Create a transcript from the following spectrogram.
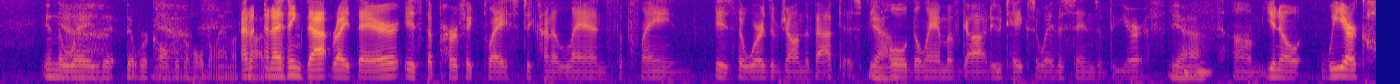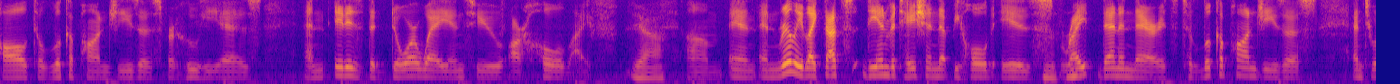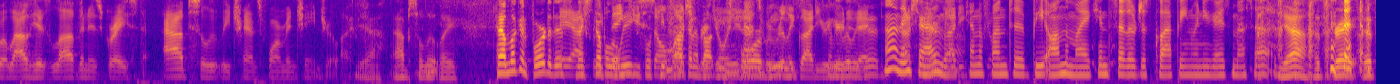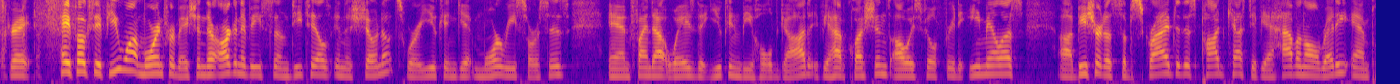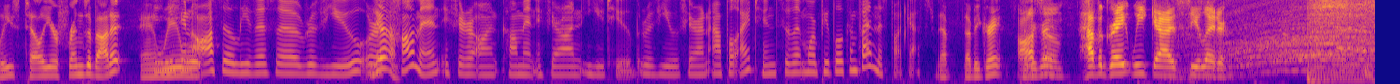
in the way that, that we're called to behold the Lamb of and, God. and I think that right there is the perfect place to kind of land the plane. Is the words of John the Baptist: Yeah. "Behold, the Lamb of God who takes away the sins of the earth." yeah. Um, you know, we are called to look upon Jesus for who He is, and it is the doorway into our whole life. Yeah. Um, and and really, like that's the invitation that Behold is Mhm. right then and there. It's to look upon Jesus and to allow His love and His grace to absolutely transform and change your life. Yeah, absolutely. Hey, I'm looking forward to this Hey, next Ashley, couple of thank weeks. you We'll so keep much talking for about these joining four us. Bs. We're really glad you were gonna be here really today. good. Oh, thanks for having me. It's kind of fun to be on the mic instead of just clapping when you guys mess up. yeah, that's great. That's great. Hey, folks, if you want more information, there are going to be some details in the show notes where you can get more resources and find out ways that you can behold God. If you have questions, always feel free to email us. Uh, be sure to subscribe to this podcast if you haven't already, and please tell your friends about it. And, And we you can will. also leave us a review or Yeah. a comment if you're on comment if you're on YouTube, review if you're on Apple iTunes, so that more people can find this podcast. Yep, that'd be great. That'd be great. Awesome. Have a great week, guys. See you later.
